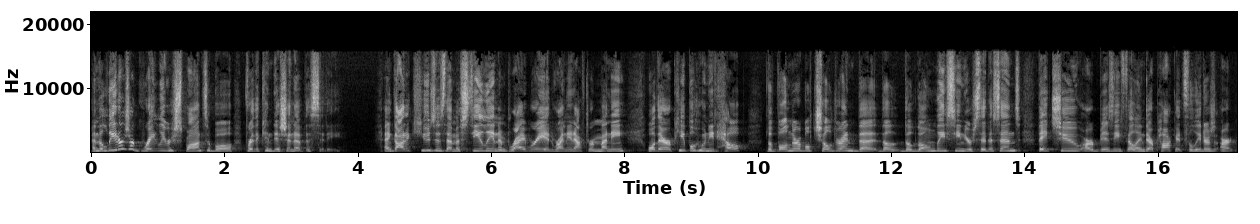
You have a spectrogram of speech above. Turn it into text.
And the leaders are greatly responsible for the condition of the city. And God accuses them of stealing and bribery and running after money, while there are people who need help. The vulnerable children, the, the, the lonely senior citizens, they too are busy filling their pockets. The leaders aren't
